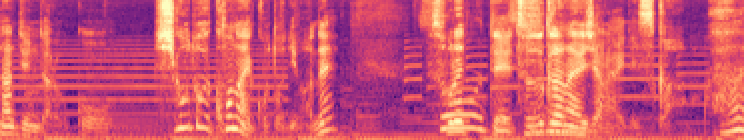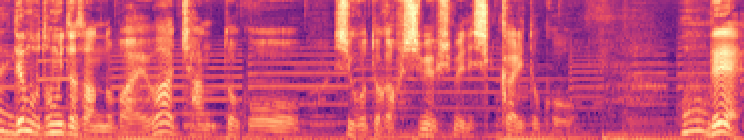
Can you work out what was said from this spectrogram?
なんて言うんだろうこう仕事が来ないことにはねそれって続かないじゃゃないですか。ん、はい、でも富田さんの場合はちゃんとこう仕事が節目節目でしっかりとこおうね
